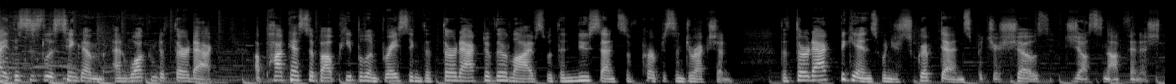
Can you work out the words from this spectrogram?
Hi, this is Liz Tinkham, and welcome to Third Act, a podcast about people embracing the third act of their lives with a new sense of purpose and direction. The third act begins when your script ends, but your show's just not finished.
